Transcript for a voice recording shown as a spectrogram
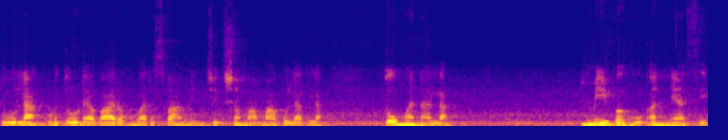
तो लाकूडतोडा वारंवार स्वामींची क्षमा मागू लागला. तो म्हणाला, मी बहु अन्यासी,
